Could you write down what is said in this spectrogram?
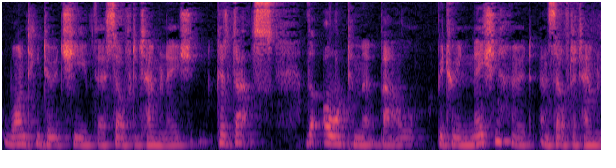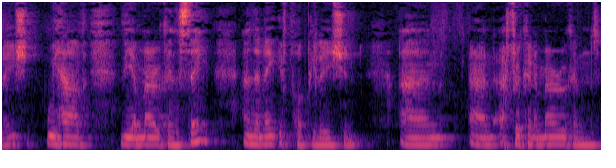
wanting to achieve their self determination? Because that's the ultimate battle between nationhood and self determination. We have the American state and the native population and and African Americans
